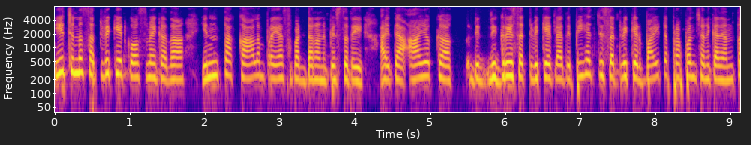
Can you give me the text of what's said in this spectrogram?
ఈ చిన్న సర్టిఫికేట్ కోసమే కదా! ఇంత కాలం ప్రయాసపడ్డాననిపిస్తది. అయితే ఆ యొక్క డిగ్రీ సర్టిఫికేట్ లేదా పిహెచ్డి సర్టిఫికేట్ బయట ప్రపంచానికి అది ఎంత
